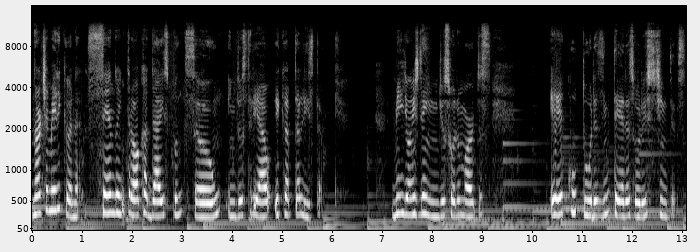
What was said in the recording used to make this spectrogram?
norte-americana, sendo em troca da expansão industrial e capitalista. Milhões de índios foram mortos e culturas inteiras foram extintas.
